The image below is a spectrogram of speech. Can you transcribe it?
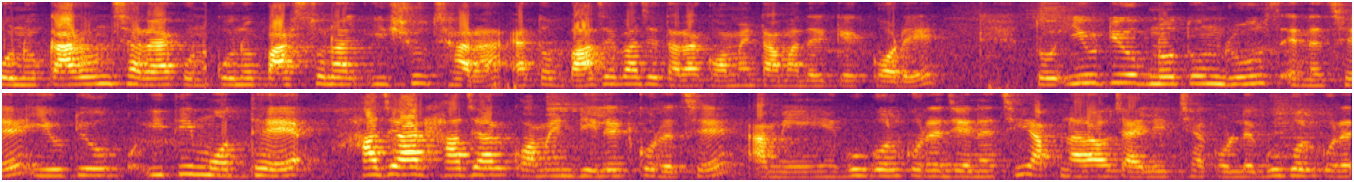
কোনো কারণ ছাড়া, কোনো কোনো পার্সোনাল ইস্যু ছাড়া এত বাজে বাজে তারা কমেন্ট আমাদেরকে করে। তো ইউটিউব নতুন রুলস এনেছে। ইউটিউব ইতিমধ্যে হাজার হাজার কমেন্ট ডিলিট করেছে। আমি গুগল করে জেনেছি। আপনারাও চাইলে ইচ্ছা করলে গুগল করে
